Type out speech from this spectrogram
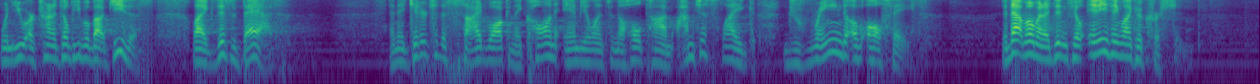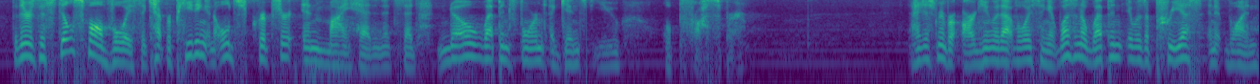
when you are trying to tell people about Jesus. Like, this is bad. And they get her to the sidewalk and they call an ambulance, and the whole time, I'm just like drained of all faith. In that moment, I didn't feel anything like a Christian. There was this still small voice that kept repeating an old scripture in my head, and it said, No weapon formed against you will prosper. And I just remember arguing with that voice, saying it wasn't a weapon, it was a Prius, and it won.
